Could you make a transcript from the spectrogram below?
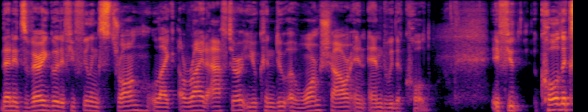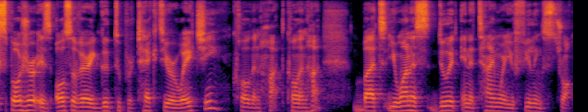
then it's very good if you're feeling strong, like uh, right after you can do a warm shower and end with a cold. If you cold exposure is also very good to protect your Wei Qi, cold and hot, cold and hot, but you want to do it in a time where you're feeling strong.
